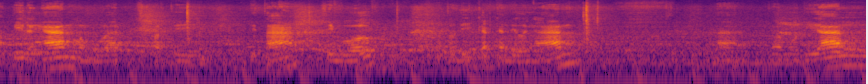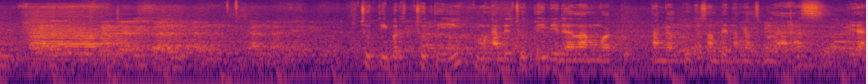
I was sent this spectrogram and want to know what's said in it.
tapi dengan membuat seperti kita simbol atau diikatkan di lengan. Nah, kemudian eh, cuti bercuti, mengambil cuti di dalam waktu tanggal 7 sampai tanggal 11 ya.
